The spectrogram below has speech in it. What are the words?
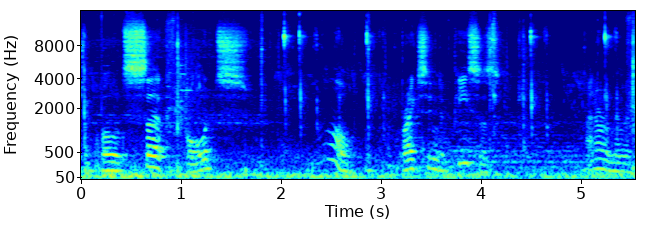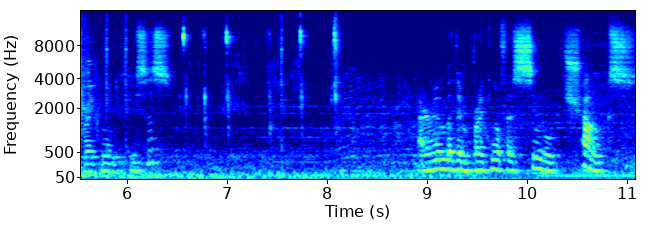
to build circuit boards. Oh, it breaks into pieces. I don't remember breaking into pieces. I remember them breaking off as single chunks.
